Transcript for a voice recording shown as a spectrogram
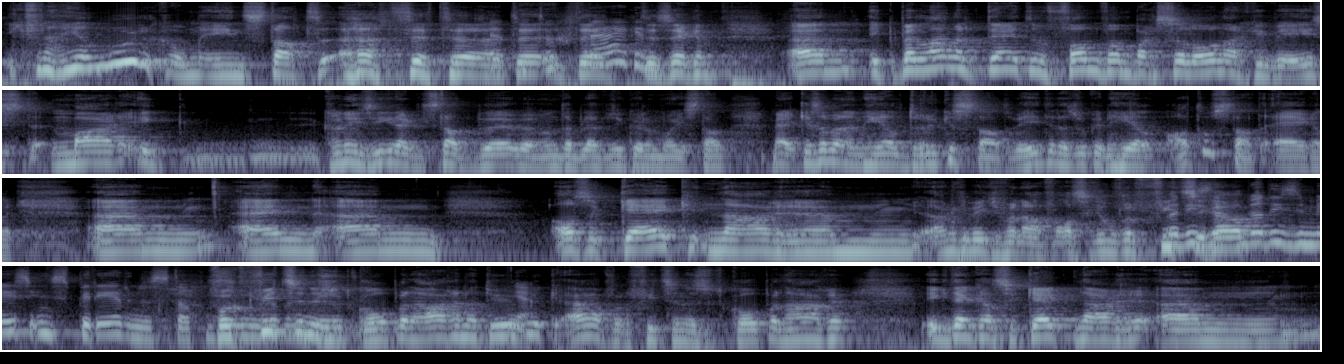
Ik vind het heel moeilijk om één stad uh, te, te, te, te, zeggen. Um, ik ben lange tijd een fan van Barcelona geweest, maar ik, ik kan niet zeggen dat ik de stad beu ben, want dat blijft natuurlijk een mooie stad. Maar ik is wel een heel drukke stad, weet je. Dat is ook een heel autostad eigenlijk. Um, en... Um, als ik kijk naar, um, hangt een beetje vanaf, als je over fietsen wat is, gaat... Wat is de meest inspirerende stad? Voor fietsen is het Kopenhagen natuurlijk. Ja. Ah, voor fietsen is het Kopenhagen. Ik denk als je kijkt naar, um,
